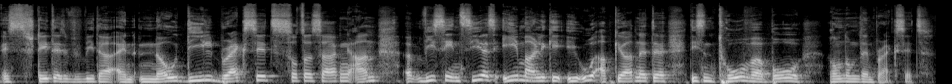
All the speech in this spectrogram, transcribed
Es steht wieder ein No-Deal-Brexit sozusagen an. Äh, wie sehen Sie als ehemalige EU-Abgeordnete diesen Toverbo rund um den Brexit?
